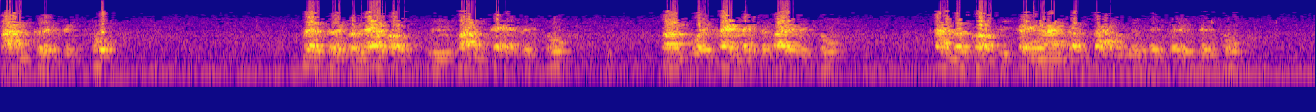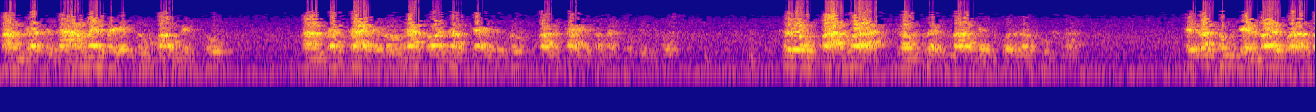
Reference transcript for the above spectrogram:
ความเกิดเป็นทุกข์เมื่อเกิดมาแล้วก็มีความแก่เป็นทุกข์ความป่วยไข้ไม่สบายเป็นทุกข์การประกอบกิจงานต่างๆมันเป็นเลยเป็นทุกข์ความปรารถนาไม่ประโยชน์สมหวังเป็นทุกข์ ความทักข์ของนักขอเจ้าใจเป็นทุกข์ความตายต้องเป็นทุกข์ก็ลงความว่าเราเกิดมาเป็นคนเราทุกข์หนักแล้วก็ทุกข์อย่างน้อยกว่าใบ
